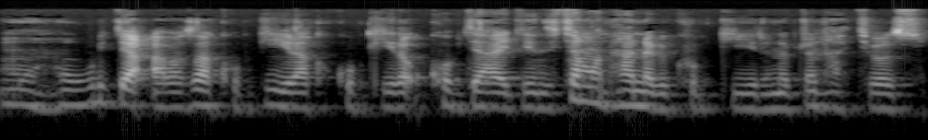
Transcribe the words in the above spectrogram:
umuntu burya aba azakubwira akakubwira uko byagenze cyangwa ntanabikubwire na byo nta kibazo.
